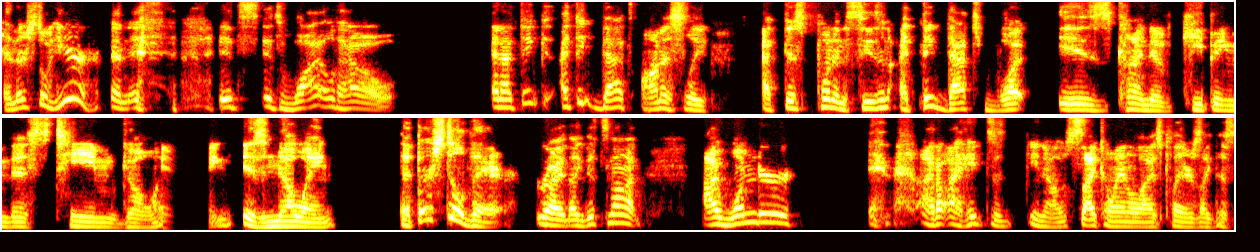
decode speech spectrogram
and they're still here. And it, it's, it's wild how, and I think, I think that's honestly at this point in the season, I think that's what is kind of keeping this team going is knowing that they're still there, right? Like it's not, I wonder I don't I hate to, you know, psychoanalyze players like this,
